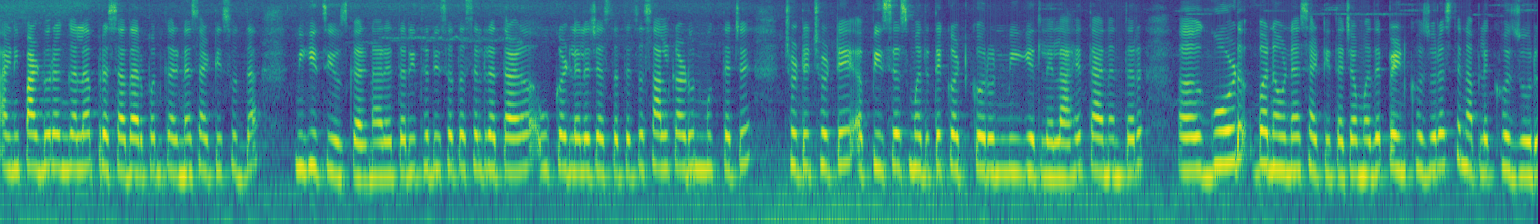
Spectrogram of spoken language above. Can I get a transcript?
आणि पांडुरंगाला प्रसाद अर्पण करण्यासाठी सुद्धा मी हीच यूज करणार आहे. तर इथं दिसत असेल रताळं उकडलेलं जे असतं त्याचं साल काढून मग त्याचे छोटे छोटे पीसेसमध्ये ते कट करून मी घेतलेलं आहे. त्यानंतर गोड बनवण्यासाठी त्याच्यामध्ये पेंट खजूर असते ना आपले खजूर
